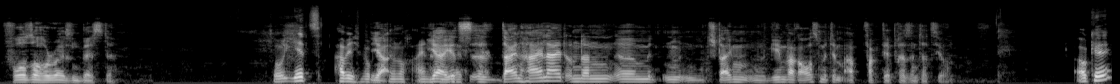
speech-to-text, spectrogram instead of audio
Forza Horizon Beste. So, jetzt habe ich wirklich Ja, nur noch einen. Ja, Highlight. jetzt äh, dein Highlight und dann äh, mit, mit, steigen, gehen wir raus mit dem Abfuck der Präsentation. Okay,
